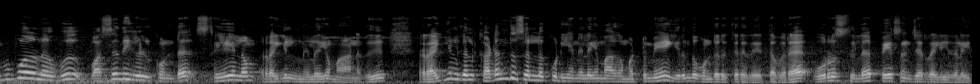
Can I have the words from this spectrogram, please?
இவ்வளவு வசதிகள் கொண்ட சேலம் ரயில் நிலையமானது ரயில்கள் கடந்து செல்லக்கூடிய நிலையமாக மட்டுமே இருந்து கொண்டிருக்கிறதே தவிர ஒரு சில பேசஞ்சர் ரயில்களை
